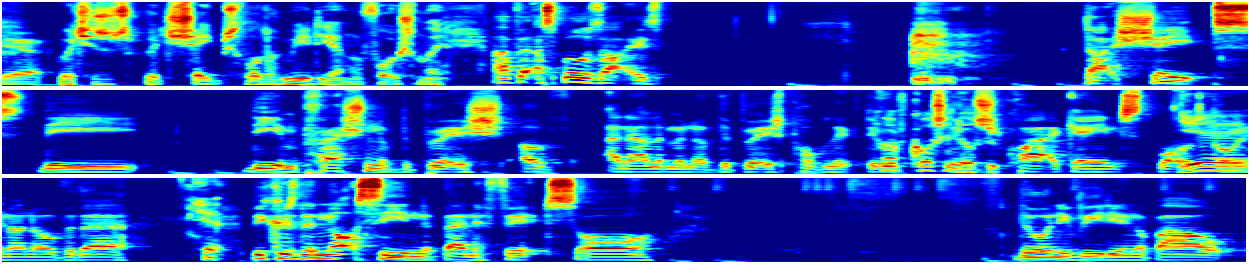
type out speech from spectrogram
Yeah. Which is which shapes a lot of media, unfortunately. I, th- I suppose that is that shapes the the impression of the British of an element of the British public. They Of would, course it they would does. be quite against what was Yeah. going on over there Yeah. because they're not seeing the benefits or they're only reading about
